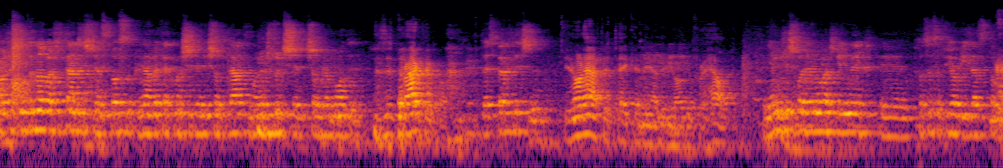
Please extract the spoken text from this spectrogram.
Możesz kontynuować i tańczyć w ten sposób i nawet jak masz 70 lat, możesz czuć się ciągle młody. This is practical. To jest praktyczne. You don't have to take any other yoga for health. Nie musisz podejmować innych y, procesów jogi dla zdrowia.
